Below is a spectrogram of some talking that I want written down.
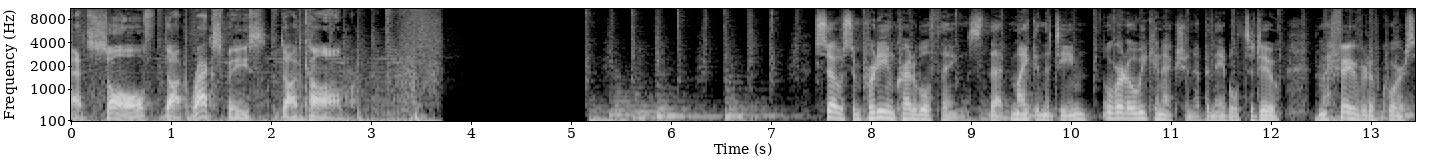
at solve.rackspace.com. So, some pretty incredible things that Mike and the team over at OE Connection have been able to do. My favorite, of course,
